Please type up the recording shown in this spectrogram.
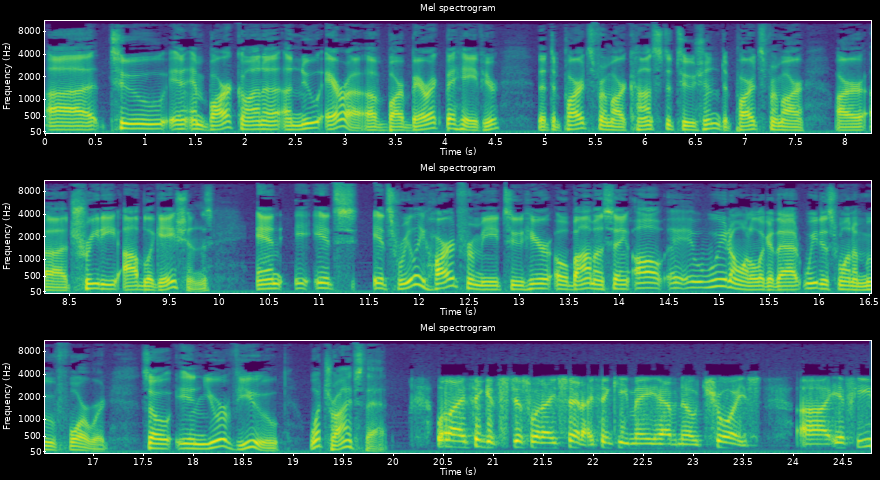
uh, to embark on a, a, new era of barbaric behavior that departs from our Constitution, departs from our our uh, treaty obligations, and it's it's really hard for me to hear Obama saying, "Oh, eh, we don't want to look at that. We just want to move forward." So, in your view, what drives that? Well, I think it's just what I said. I think he may have no choice uh, if he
